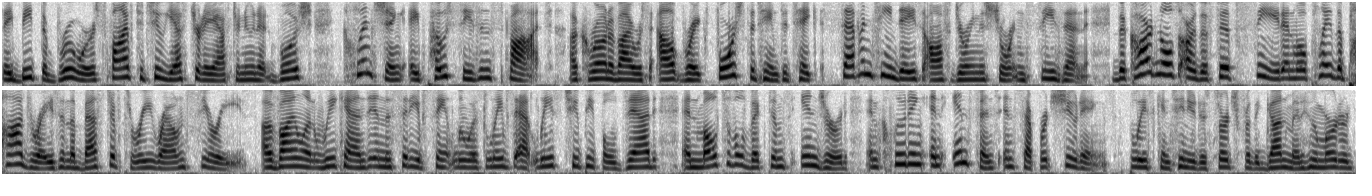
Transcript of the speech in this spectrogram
They beat the Brewers 5 to 2 yesterday afternoon at Busch, clinching a postseason spot. A coronavirus outbreak forced the team to take 17 days off during the shortened season. The Cardinals are the fifth seed and will play the Padres in the best of three round series. A violent weekend in the city of St. Louis leaves at least two people dead and multiple victims injured, including an infant in separate shootings. Police continue to search for the gunman who murdered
